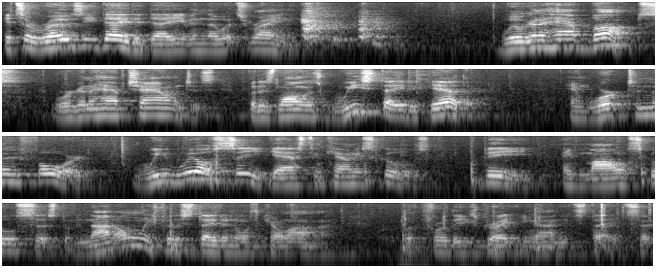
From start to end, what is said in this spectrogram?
It's a rosy day today, even though it's raining. We're going to have bumps. We're going to have challenges. But as long as we stay together and work to move forward, we will see Gaston County Schools be a model school system, not only for the state of North Carolina, but for these great United States. So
